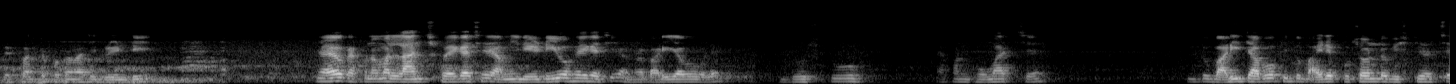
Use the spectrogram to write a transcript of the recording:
ব্রেকফাস্টে প্রথমে আছে গ্রিন টি যাই হোক, এখন আমার লাঞ্চ হয়ে গেছে। আমি রেডিও হয়ে গেছি। আমরা বাড়ি যাব বলে। দুষ্টু এখন ঘুমাচ্ছে। কিন্তু বাড়ি যাব, কিন্তু বাইরে প্রচণ্ড বৃষ্টি হচ্ছে।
